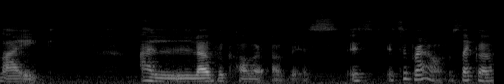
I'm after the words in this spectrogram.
like i love the color of this. It's it's a brown. It's like a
